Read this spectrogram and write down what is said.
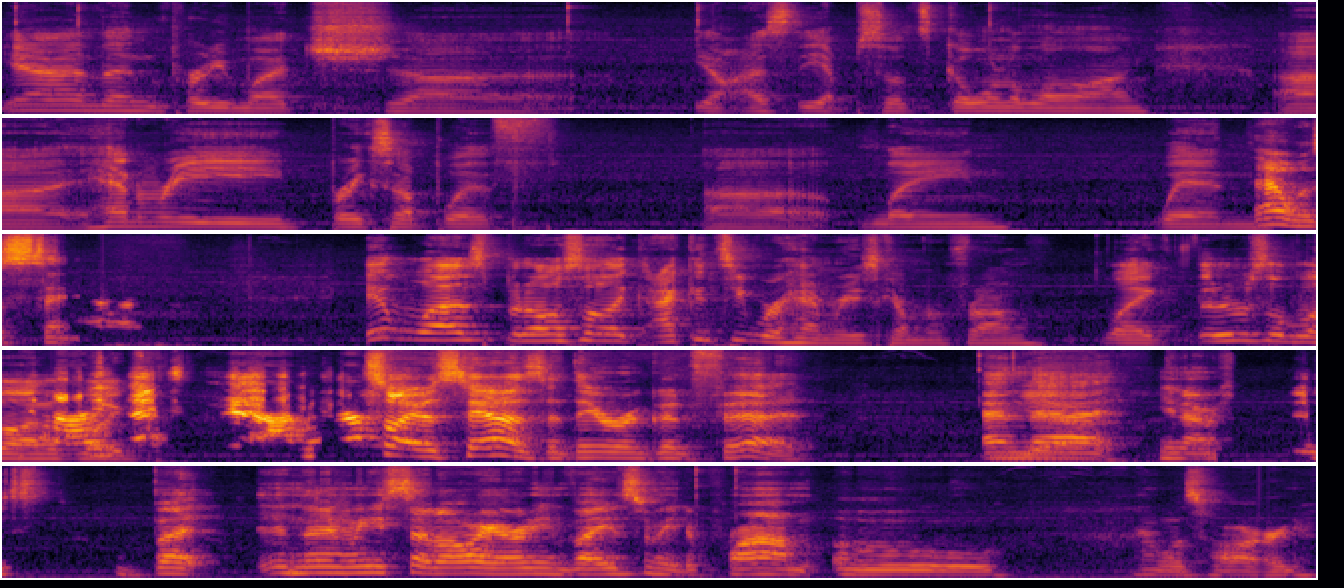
Yeah, and then pretty much, uh, you know, as the episode's going along, uh, Henry breaks up with uh, Lane when that was sad. It was, but also like I can see where Henry's coming from. Like there was a lot yeah, of like. I, yeah, I mean that's why I was sad is that they were a good fit, and yeah. that you know just. But and then when he said, "Oh, he already invited me to prom," oh, that was hard.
